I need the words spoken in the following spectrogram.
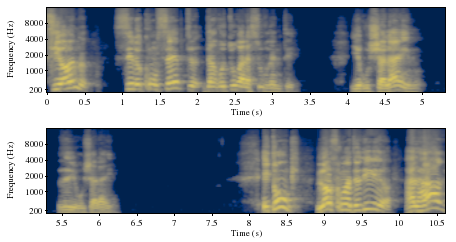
Tzion, c'est le concept d'un retour à la souveraineté. Yerushalayim, Yerushalayim. Et donc, lorsqu'on va te dire Al-Har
